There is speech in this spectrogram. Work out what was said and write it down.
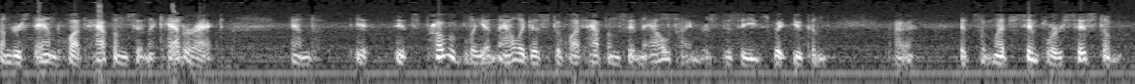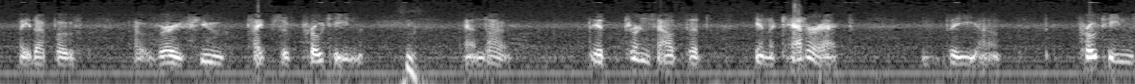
understand what happens in a cataract, and it, it's probably analogous to what happens in Alzheimer's disease, but you can, uh, it's a much simpler system made up of very few types of protein. Hmm. And uh, it turns out that in a cataract, the uh, proteins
